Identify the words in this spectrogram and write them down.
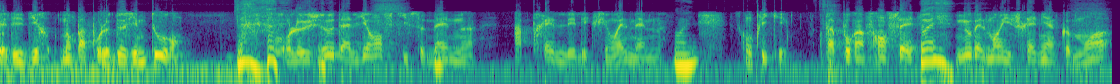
j'allais dire non pas pour le deuxième tour, pour le jeu d'alliance qui se mène après l'élection elle-même. C'est compliqué. Enfin, pour un Français nouvellement israélien comme moi,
